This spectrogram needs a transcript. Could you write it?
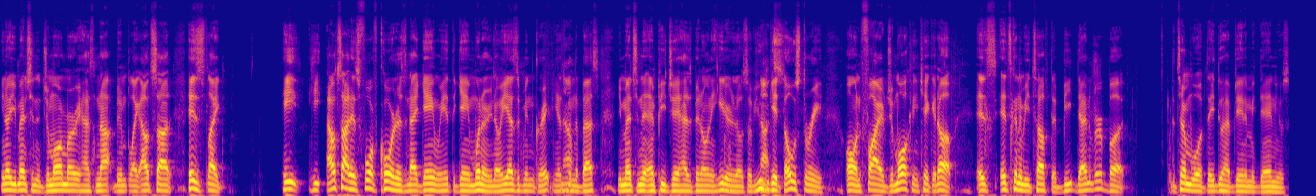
you know, you mentioned that Jamal Murray has not been like outside his like he he outside his fourth quarters in that game when he hit the game winner. You know, he hasn't been great. He hasn't No. been the best. You mentioned that MPJ has been on a heater though. So if you Nuts. can get those three on fire, Jamal can kick it up. It's it's gonna be tough to beat Denver, but the Timberwolves, they do have Jaden McDaniels.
